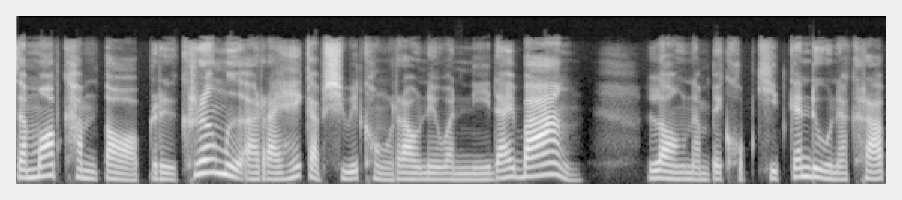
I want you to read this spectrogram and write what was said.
จะมอบคำตอบหรือเครื่องมืออะไรให้กับชีวิตของเราในวันนี้ได้บ้าง ลองนำไปคบคิดกันดูนะครับ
